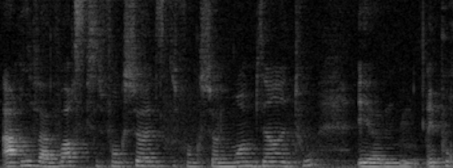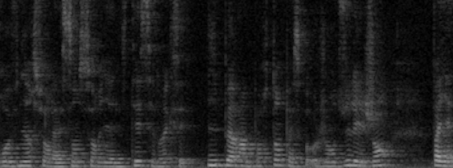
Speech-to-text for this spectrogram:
arrivent à voir ce qui fonctionne, ce qui fonctionne moins bien et tout. Et, et pour revenir sur la sensorialité, c'est vrai que c'est hyper important parce qu'aujourd'hui, les gens il y a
